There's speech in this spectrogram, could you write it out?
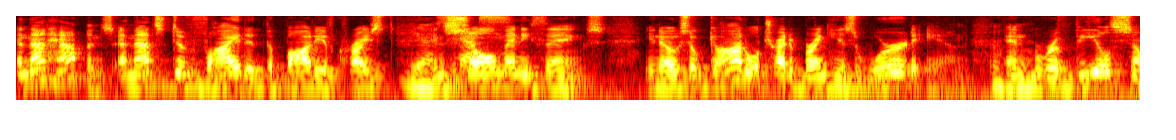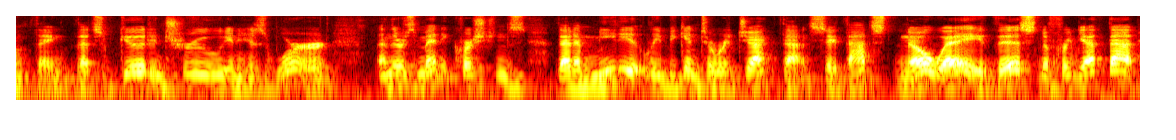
And that happens, and that's divided the body of Christ Yes. in so many things. You know, so God will try to bring His Word in and mm-hmm. reveal something that's good and true in His Word. And there's many Christians that immediately begin to reject that and say, "That's no way. This, no, forget that,"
